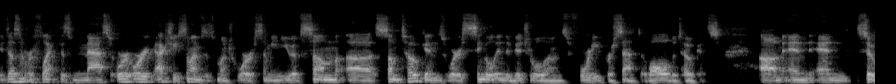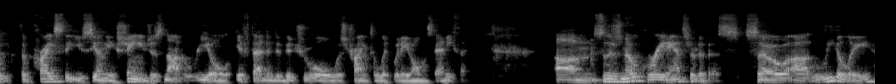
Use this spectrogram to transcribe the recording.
it doesn't reflect this mass, or, or actually sometimes it's much worse. I mean, you have some uh, some tokens where a single individual owns 40% of all the tokens. Um, and, and so the price that you see on the exchange is not real if that individual was trying to liquidate almost anything. Um, so there's no great answer to this. So uh, legally,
